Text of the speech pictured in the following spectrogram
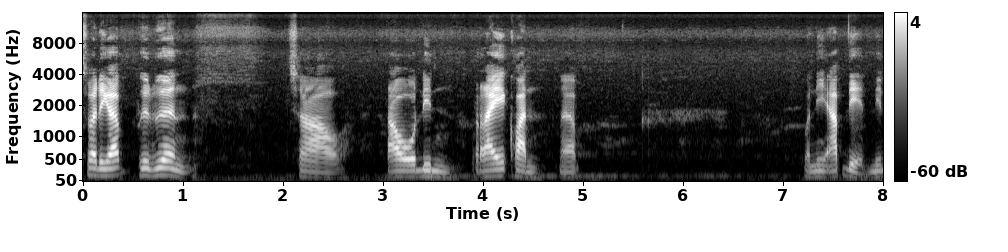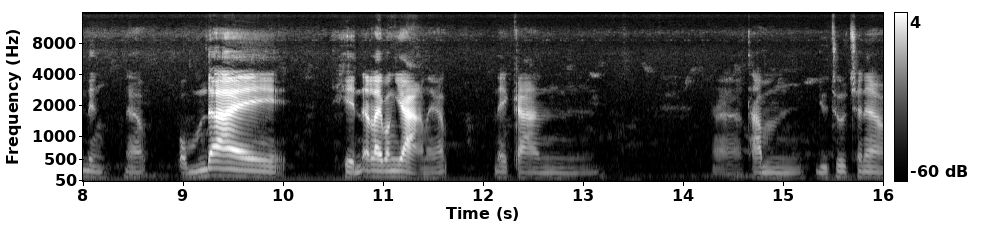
สวัสดีครับเพื่อนๆ ชาวเตาดินไร้ควันนะครับ วันนี้อัปเดตนิดนึงนะครับ ผมได้เห็นอะไรบางอย่างนะครับ ในการาทำ YouTube Channel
